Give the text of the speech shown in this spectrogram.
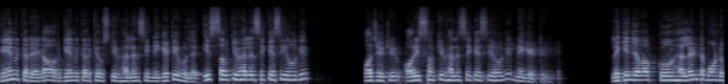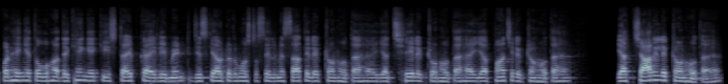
गेन करेगा और गेन करके उसकी वैलेंसी निगेटिव हो जाए। इस सब की वैलेंसी कैसी होगी? पॉजिटिव और इस सब की वैलेंसी कैसी होगी? नेगेटिव। लेकिन जब आप कोवैलेंट बॉन्ड पढ़ेंगे तो वहाँ देखेंगे कि इस टाइप का एलिमेंट जिसके आउटर मोस्ट सेल में सात इलेक्ट्रॉन होता है, या छह इलेक्ट्रॉन होता है, या पाँच इलेक्ट्रॉन होता है, या चार इलेक्ट्रॉन होता है,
